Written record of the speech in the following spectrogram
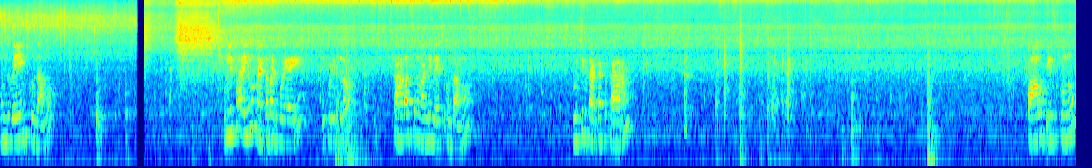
ముందు వేయించుకుందాము. ఉల్లిపాయలు మెత్తబడిపోయాయి. ఇప్పుడు ఇందులో కావాల్సినవన్నీ వేసుకుందాము. రుచికి తగ్గట్టు కారం. పావు టీ స్పూను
